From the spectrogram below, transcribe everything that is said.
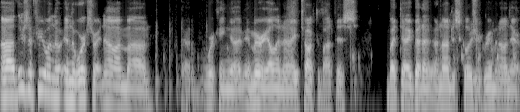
Uh, there's a few in the in the works right now. I'm uh, uh, working, uh, and Mary Ellen and I talked about this, but I've got a, a non-disclosure agreement on there.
